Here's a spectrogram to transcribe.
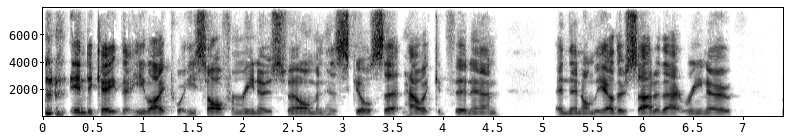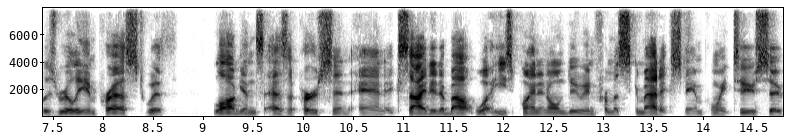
indicate that he liked what he saw from Reno's film and his skill set and how it could fit in. And then on the other side of that, Reno was really impressed with Loggins as a person and excited about what he's planning on doing from a schematic standpoint too. So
